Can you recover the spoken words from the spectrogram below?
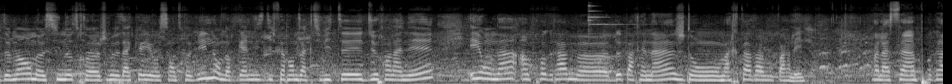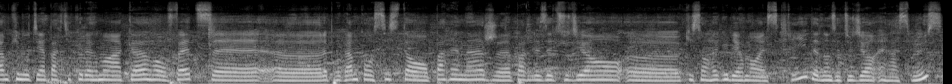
demain on a aussi notre journée d'accueil au centre-ville. On organise différentes activités durant l'année et on a un programme de parrainage dont Martha va vous parler. Voilà, c'est un programme qui nous tient particulièrement à cœur. En fait, le programme consiste en parrainage par les étudiants qui sont régulièrement inscrits, de nos étudiants Erasmus.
